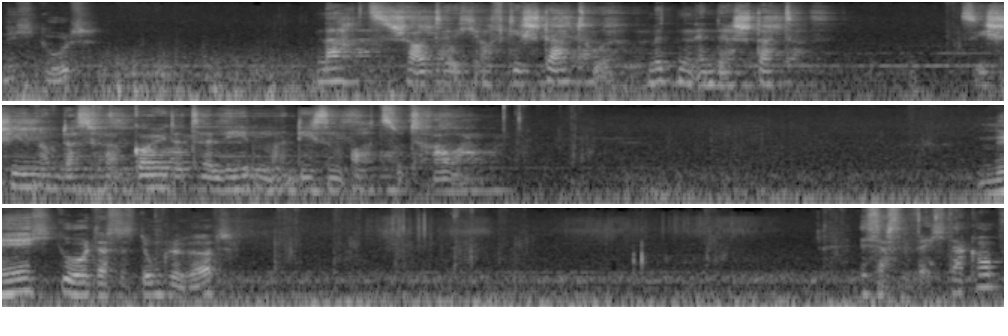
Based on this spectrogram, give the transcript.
Nicht gut. Nachts schaute ich auf die Statue mitten in der Stadt. Sie schien um das vergeudete Leben an diesem Ort zu trauern. Nicht gut, dass es dunkel wird. Ist das ein Wächterkopf?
